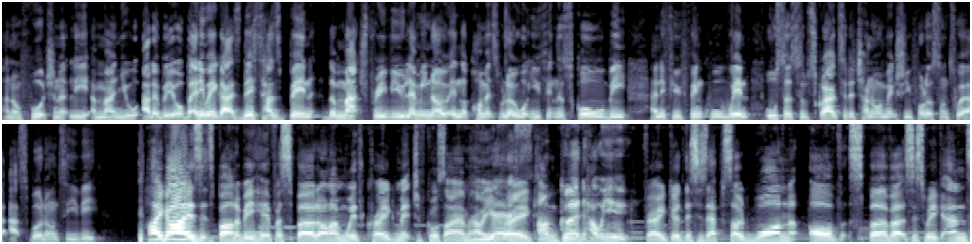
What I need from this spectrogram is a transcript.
and unfortunately, Emmanuel Adebayor. But anyway, guys, this has been the match preview. Let me know in the comments below what you think the score will be and if you think we'll win. Also, subscribe to the channel and make sure you follow us on Twitter at TV. Hi guys, it's Barnaby here for Spurred On. I'm with Craig Mitch, of course I am. How are yes, you, Craig? I'm good. How are you? Very good. This is episode one of Spurverts this week. And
